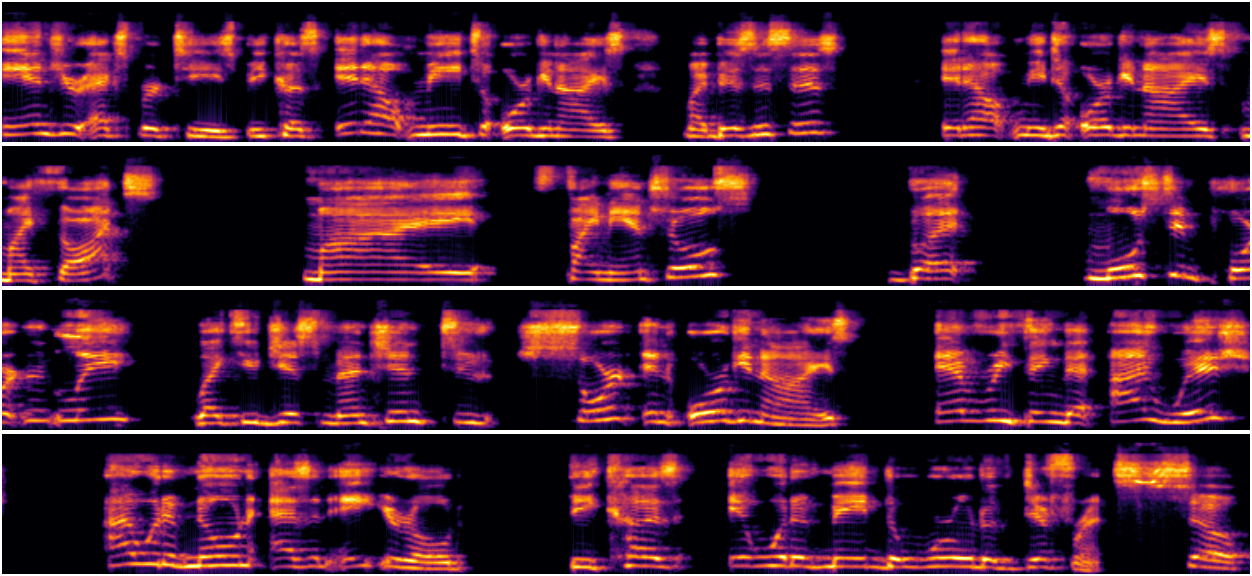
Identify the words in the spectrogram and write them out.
and your expertise because it helped me to organize my businesses. It helped me to organize my thoughts, my financials, but most importantly, like you just mentioned, to sort and organize everything that I wish I would have known as an eight year old because it would have made the world of difference. So,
